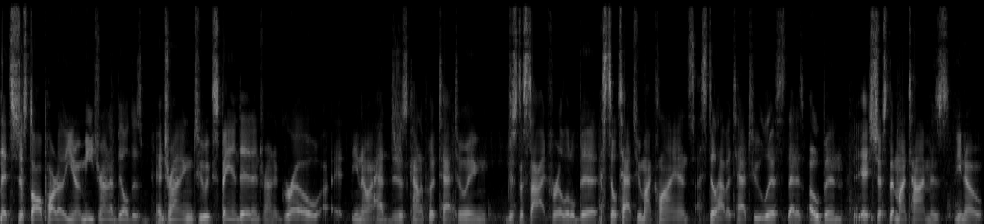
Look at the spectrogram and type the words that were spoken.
It's just all part of you know me trying to build this and trying to expand it and trying to grow. You know I had to just kind of put tattooing just aside for a little bit. I still tattoo my clients. I still have a tattoo list that is open. It's just that my time is, you know,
